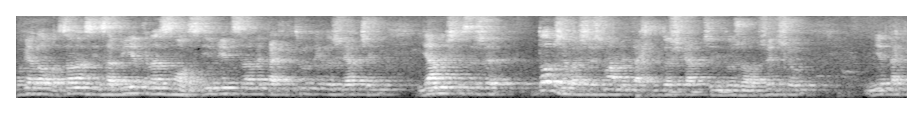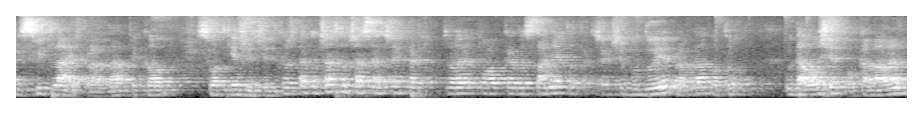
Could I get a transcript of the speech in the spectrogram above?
bo wiadomo, co nas nie zabije, to nas wzmocni, Im więcej mamy takich trudnych doświadczeń. Ja myślę sobie, że dobrze właśnie, że mamy takich doświadczeń dużo w życiu, nie taki sweet life, prawda, tylko słodkie życie. Tylko, że tak od czasu do czasu, jak człowiek tak trochę pułapkę dostanie, to tak człowiek się buduje, prawda, bo tu udało się, pokonałem.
